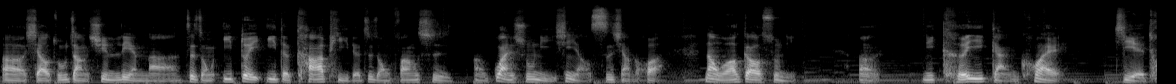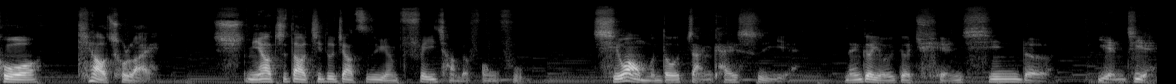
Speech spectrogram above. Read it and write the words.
啊小组长训练呐，这种一对一的 copy 的这种方式啊，灌输你信仰思想的话，那我要告诉你啊，你可以赶快解脱，跳出来。你要知道，基督教资源非常的丰富，希望我们都展开视野，能够有一个全新的眼界，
